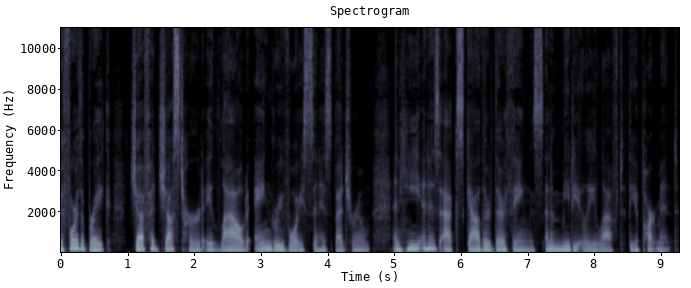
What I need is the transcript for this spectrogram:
Before the break, Jeff had just heard a loud, angry voice in his bedroom, and he and his ex gathered their things and immediately left the apartment.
